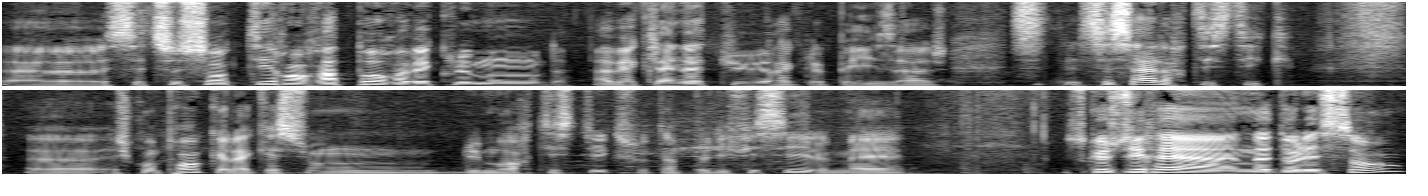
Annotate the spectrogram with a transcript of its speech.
euh, de se sentir en rapport avec le monde, avec la nature, avec le paysage. C'est ça l'artistique. Euh, et je comprends que la question du mot artistique soit un peu difficile, mais ce que je dirais à un adolescent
